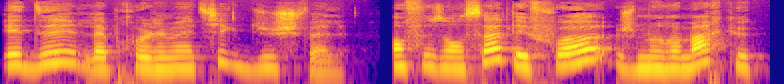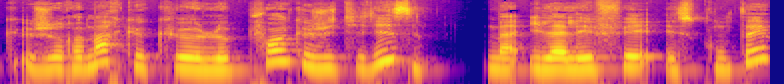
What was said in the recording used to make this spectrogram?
aider la problématique du cheval. En faisant ça, des fois, je me remarque que, je remarque que le point que j'utilise, bah, il a l'effet escompté,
